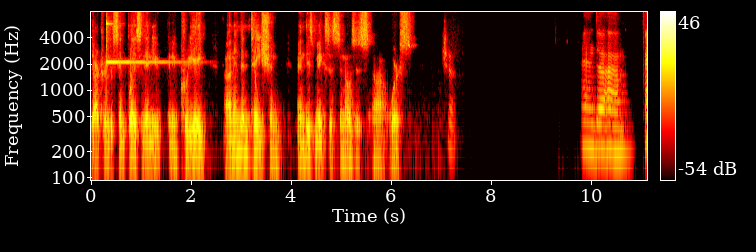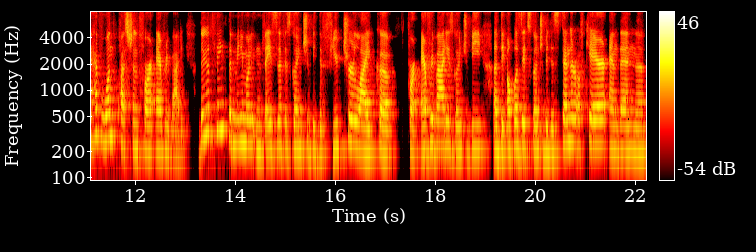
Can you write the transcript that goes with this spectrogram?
the artery in the same place, and then you and you create an indentation, and this makes the stenosis uh, worse. Sure. And um, I have one question for everybody. Do you think the minimally invasive is going to be the future, like uh, for everybody is going to be uh, the opposite, is going to be the standard of care, and then uh,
